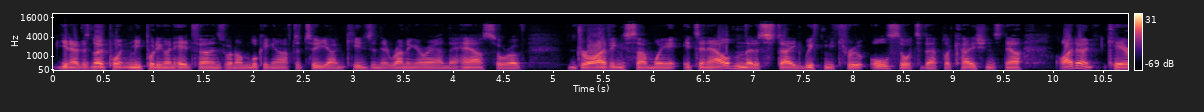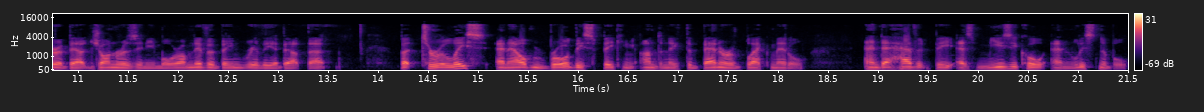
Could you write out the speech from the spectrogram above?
you know, there's no point in me putting on headphones when I'm looking after two young kids and they're running around the house or of driving somewhere. It's an album that has stayed with me through all sorts of applications. Now, I don't care about genres anymore. I've never been really about that. But to release an album, broadly speaking, underneath the banner of black metal and to have it be as musical and listenable,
